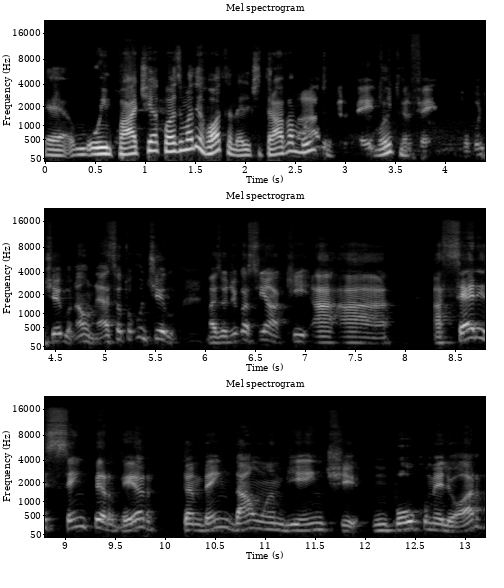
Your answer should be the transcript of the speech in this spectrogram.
é, o empate é quase uma derrota, né? Ele te trava claro, muito. Perfeito, muito. perfeito. Tô contigo. Não, nessa eu tô contigo. Mas eu digo assim, ó, que a, a, a série sem perder também dá um ambiente um pouco melhor,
